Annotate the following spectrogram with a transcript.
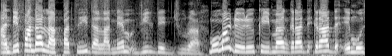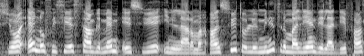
en défendant la patrie dans la même ville de Djoura. Moment de recueillement, grade, grade émotion un officier semble même essuyer une larme. Ensuite, le ministre malien de la Défense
